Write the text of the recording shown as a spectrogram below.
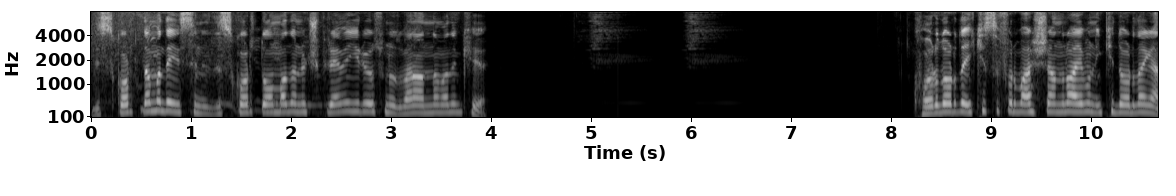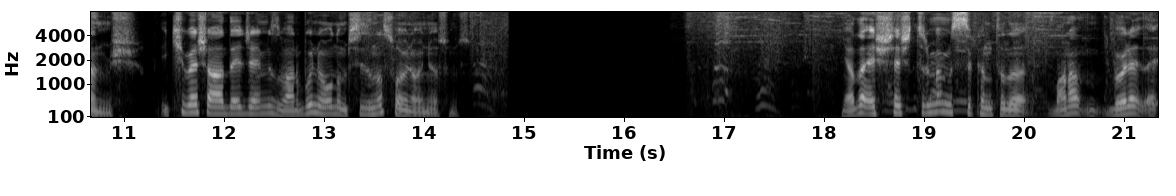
Discord'da mı değilsiniz? Discord'da olmadan 3 pire mi giriyorsunuz? Ben anlamadım ki. Koridorda 2-0 başlayan Riven 2-4'e gelmiş. 2-5 ADC'miz var. Bu ne oğlum? Siz nasıl oyun oynuyorsunuz? Ya da eşleştirme mi sıkıntılı? Bana böyle e,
